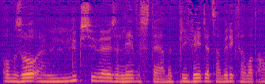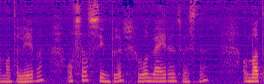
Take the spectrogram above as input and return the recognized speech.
om zo een luxueuze levensstijl met privéjets en weet ik veel wat allemaal te leven. Of zelfs simpeler, gewoon wij in het Westen. Omdat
